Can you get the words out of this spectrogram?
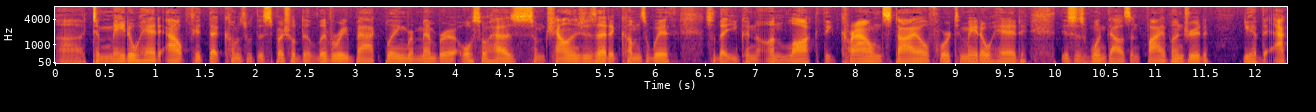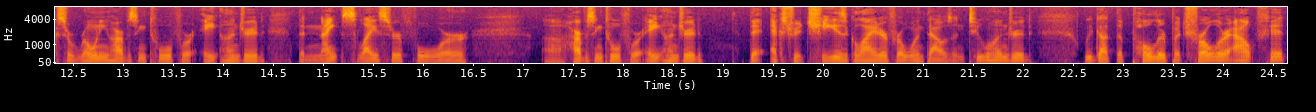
uh, tomato head outfit that comes with a special delivery back bling. Remember, it also has some challenges that it comes with so that you can unlock the crown style for tomato head. This is 1,500. You have the Axeroni harvesting tool for 800. The night slicer for uh, harvesting tool for 800. The extra cheese glider for 1,200. We got the polar patroller outfit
